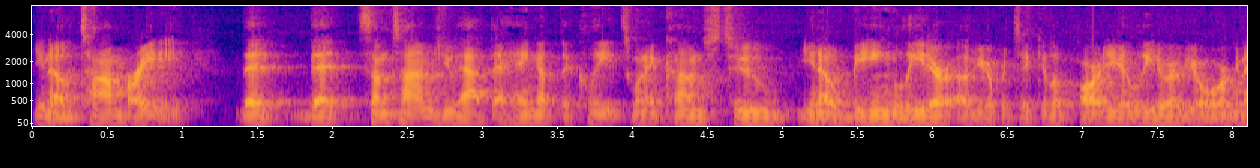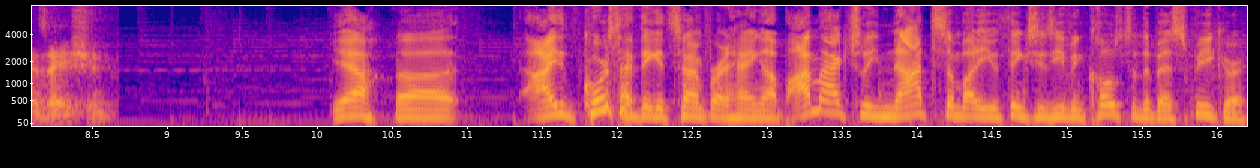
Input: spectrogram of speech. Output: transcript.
you know, Tom Brady, that that sometimes you have to hang up the cleats when it comes to, you know, being leader of your particular party or leader of your organization. Yeah, uh, I of course I think it's time for to hang up. I'm actually not somebody who thinks she's even close to the best speaker.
